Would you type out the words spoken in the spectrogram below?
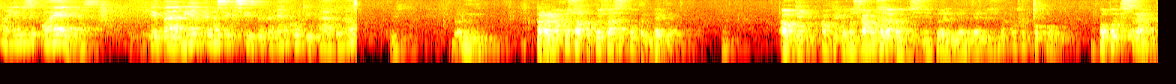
con ellos y con ellas. Que para mí el tema sexista también es complicado, ¿no? Para nosotros tampoco es fácil comprenderlo. Aunque, aunque conozcamos el acontecimiento del día a día, es una cosa un poco, un poco extraña.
